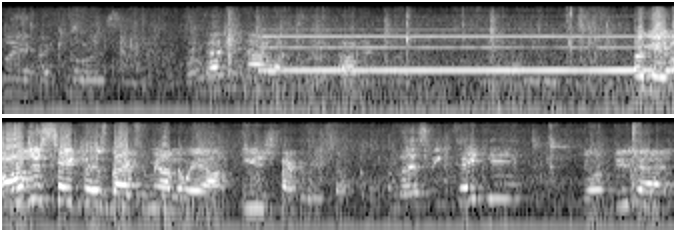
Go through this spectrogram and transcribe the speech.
Wait, I can only. That's an I one. Okay, I'll just take those back for me on the way out. You just pack up your stuff. Unless we take it. Don't do that.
